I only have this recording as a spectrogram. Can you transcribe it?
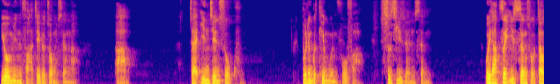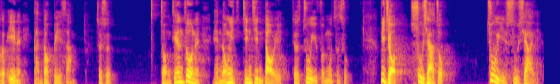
幽冥法界的众生啊。啊，在阴间受苦，不能够听闻佛法，失去人生，为他这一生所造的业呢感到悲伤。这是总监座呢，很容易精进道业，就是注意坟墓之处。第九，树下座，注意树下也。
